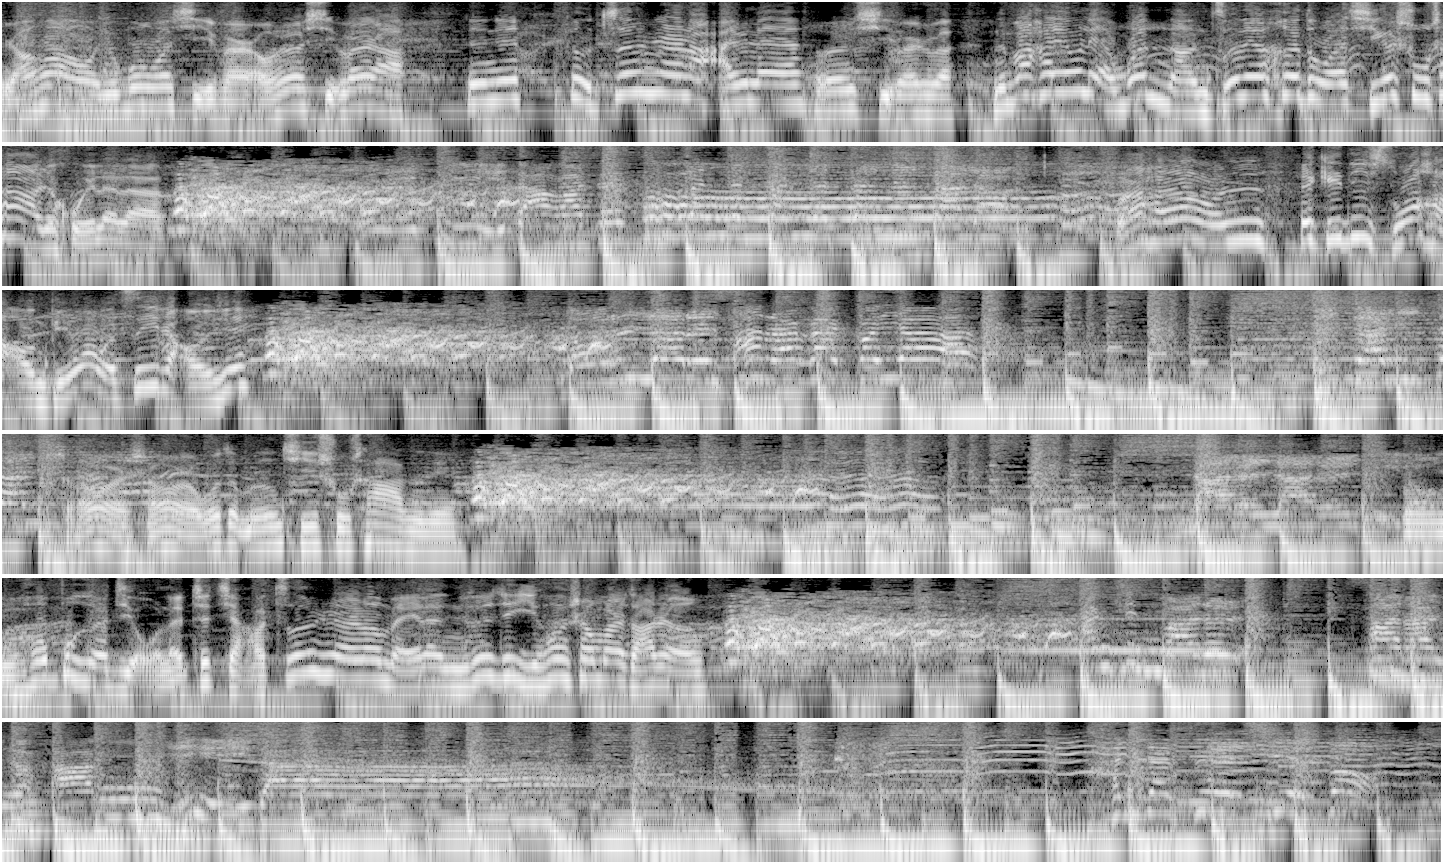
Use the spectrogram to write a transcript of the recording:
然后我就问我媳妇儿，我说媳妇儿啊，那那我真正哪去了？我说媳妇儿说，你妈还有脸问呢？你昨天喝多了，骑个树杈就回来了。完了还让我哎给你锁好，你别让我自己找去。啥玩意儿？啥玩意儿？我怎么能骑树杈子呢？都不喝酒了，这家伙自行车都没了，你说这以后上班咋整？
